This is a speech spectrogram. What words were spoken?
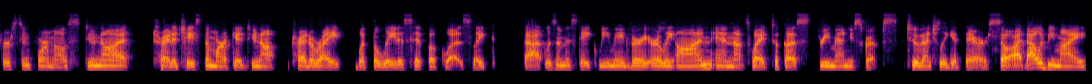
first and foremost. Do not try to chase the market. Do not try to write what the latest hit book was. Like that was a mistake we made very early on, and that's why it took us three manuscripts to eventually get there. So I, that would be my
